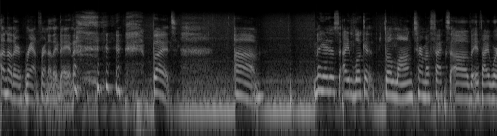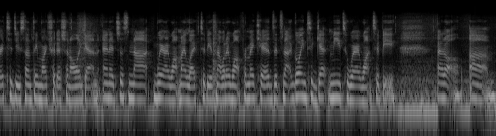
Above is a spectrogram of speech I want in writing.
another rant for another day. but, um, like I just I look at the long term effects of if I were to do something more traditional again, and it's just not where I want my life to be. It's not what I want for my kids. It's not going to get me to where I want to be at all. Um,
